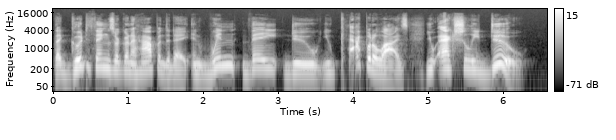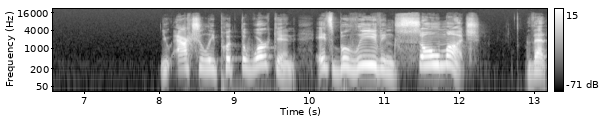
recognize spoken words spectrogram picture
that good things are going to happen today. And when they do, you capitalize. You actually do. You actually put the work in. It's believing so much that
